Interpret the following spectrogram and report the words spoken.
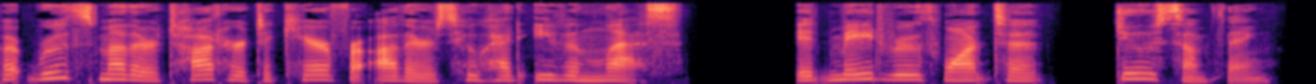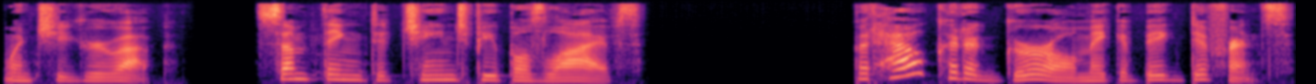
But Ruth's mother taught her to care for others who had even less. It made Ruth want to do something when she grew up, something to change people's lives. But how could a girl make a big difference?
